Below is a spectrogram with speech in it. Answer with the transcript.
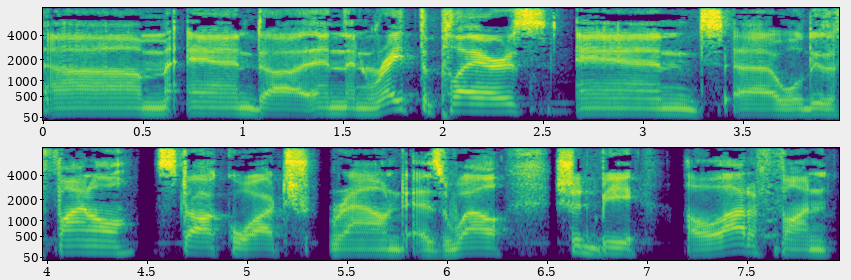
um, and uh, and then rate the players, and uh, we'll do the final stock watch round as well. Should be a lot of fun.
